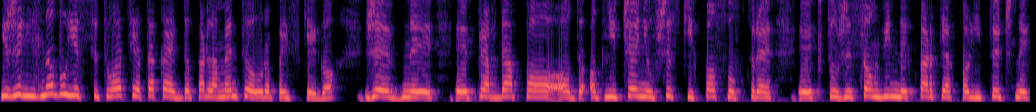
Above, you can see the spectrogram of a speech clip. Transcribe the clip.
jeżeli znowu jest sytuacja taka jak do Parlamentu Europejskiego, że y, y, prawda, po od, odliczeniu wszystkich posłów, które, y, którzy są w innych partiach politycznych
